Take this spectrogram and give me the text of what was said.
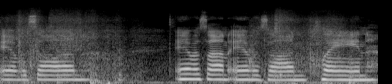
Amazon. Amazon, Amazon, plain.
